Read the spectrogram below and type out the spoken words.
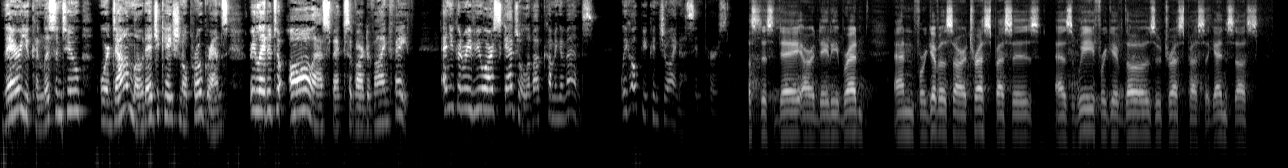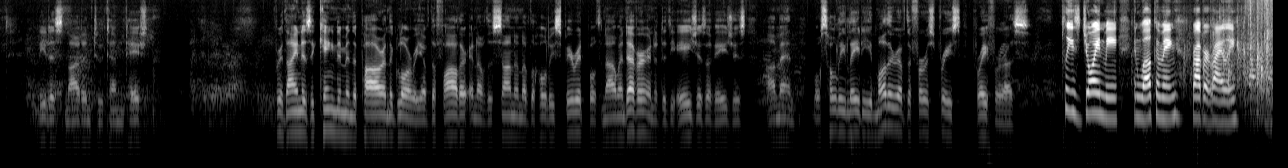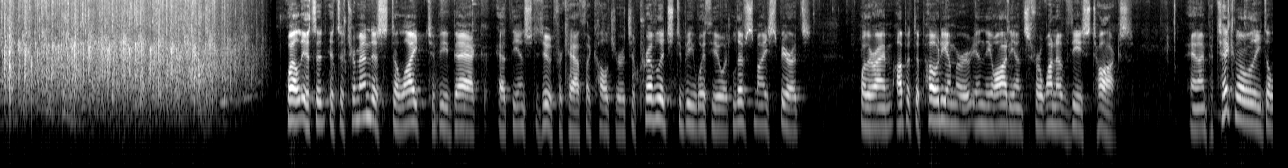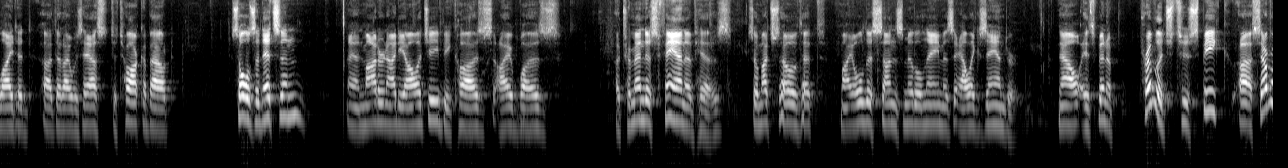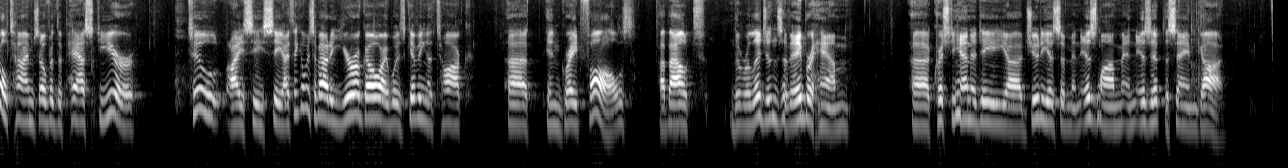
There you can listen to or download educational programs related to all aspects of our divine faith, and you can review our schedule of upcoming events. We hope you can join us in person. us this day our daily bread, and forgive us our trespasses, as we forgive those who trespass against us. Lead us not into temptation. For thine is the kingdom and the power and the glory of the Father and of the Son and of the Holy Spirit, both now and ever, and unto the ages of ages. Amen. Most Holy Lady, Mother of the first priest, pray for us. Please join me in welcoming Robert Reilly. Well, it's a, it's a tremendous delight to be back at the Institute for Catholic Culture. It's a privilege to be with you. It lifts my spirits, whether I'm up at the podium or in the audience for one of these talks. And I'm particularly delighted uh, that I was asked to talk about Solzhenitsyn and modern ideology because I was a tremendous fan of his, so much so that my oldest son's middle name is Alexander. Now, it's been a privilege to speak uh, several times over the past year to ICC. I think it was about a year ago, I was giving a talk uh, in Great Falls about the religions of Abraham uh, Christianity, uh, Judaism, and Islam, and is it the same God?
